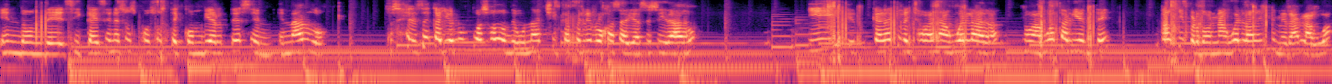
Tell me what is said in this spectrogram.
en donde si caes en esos pozos te conviertes en, en algo. Entonces él se cayó en un pozo donde una chica pelirroja se había suicidado y cada que le echaban agua helada, no agua caliente, no, sí, perdón, agua helada en general, agua,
